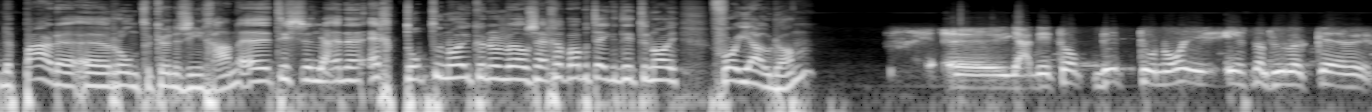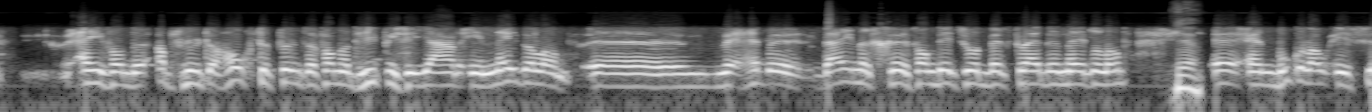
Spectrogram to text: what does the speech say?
de paarden rond te kunnen zien gaan. het is een, ja. een, echt toptoernooi, kunnen we wel zeggen. Wat betekent dit toernooi voor jou dan? ja, dit, top, dit toernooi is natuurlijk een van de absolute hoogtepunten van het hippische jaar in Nederland. Uh, we hebben weinig van dit soort wedstrijden in Nederland. Ja. Uh, en Boekelo is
